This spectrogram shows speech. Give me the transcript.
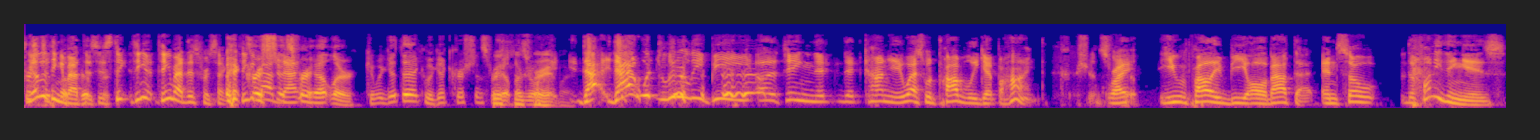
the other thing about this is think, think think about this for a second. Think about Christians that. for Hitler. Can we get that? Can we get Christians for Christians for Hitler? Hitler. that that would literally be a thing that, that Kanye West would probably get behind, Christians right? Hitler. He would probably be all about that. And so the funny thing is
